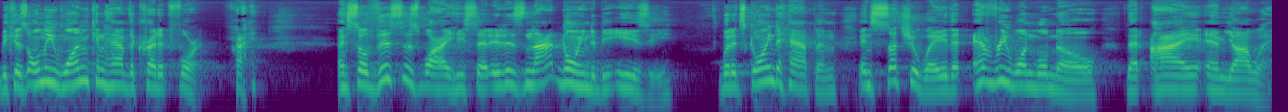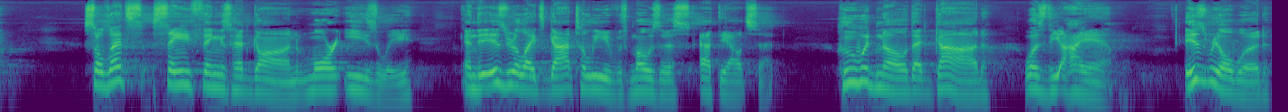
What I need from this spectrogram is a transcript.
because only one can have the credit for it, right? And so this is why he said it is not going to be easy, but it's going to happen in such a way that everyone will know that I am Yahweh. So let's say things had gone more easily and the Israelites got to leave with Moses at the outset. Who would know that God was the I am? Israel would,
